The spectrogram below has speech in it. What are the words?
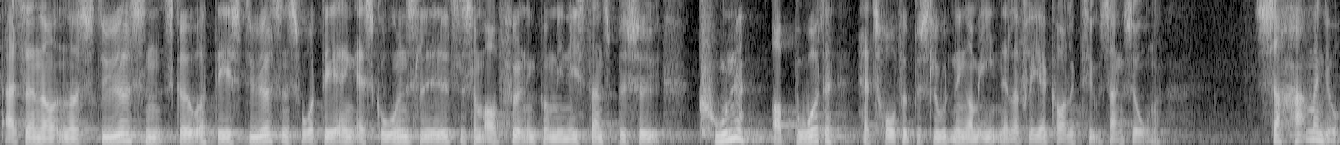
Altså når, når styrelsen skriver, det er styrelsens vurdering af skolens ledelse som opfølgning på ministerens besøg, kunne og burde have truffet beslutning om en eller flere kollektive sanktioner, så har man jo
